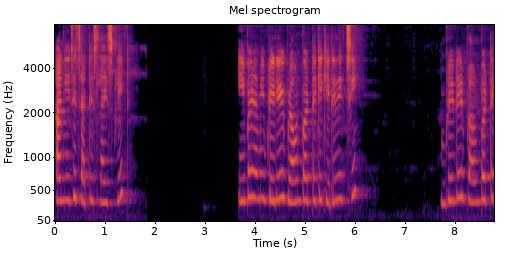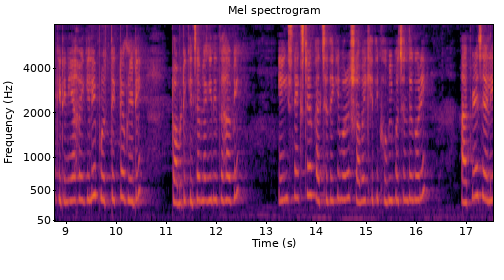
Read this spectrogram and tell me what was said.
আর নিয়েছি চারটে স্লাইস ব্রেড এবার আমি ব্রেডের ব্রাউন পার্টটাকে কেটে নিচ্ছি। ব্রেডের ব্রাউন পার্টটা কেটে নেওয়া হয়ে গেলে প্রত্যেকটা ব্রেডে টমেটো কেচাপ লাগিয়ে দিতে হবে। এই স্ন্যাক্সটা বাচ্চা থেকে বড় সবাই খেতে খুবই পছন্দ করে। আপনারা চাইলে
